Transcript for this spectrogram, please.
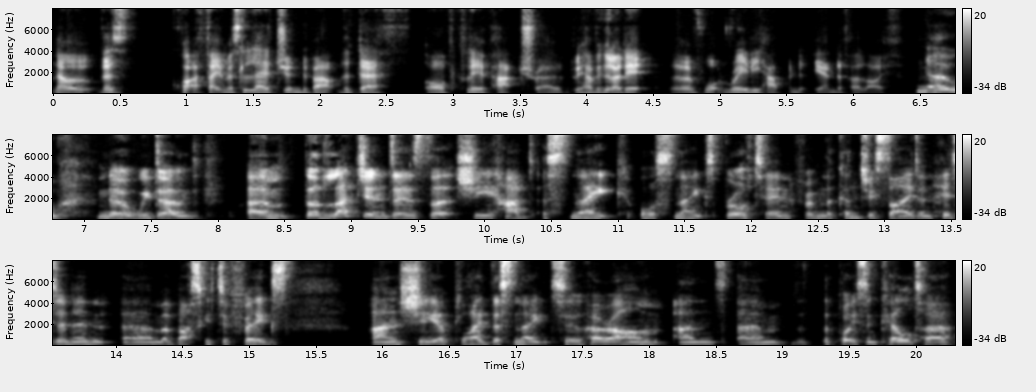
Now, there's quite a famous legend about the death of Cleopatra. Do we have a good idea of what really happened at the end of her life? No, no, we don't. Um, the legend is that she had a snake or snakes brought in from the countryside and hidden in um, a basket of figs. And she applied the snake to her arm, and um, the poison killed her.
